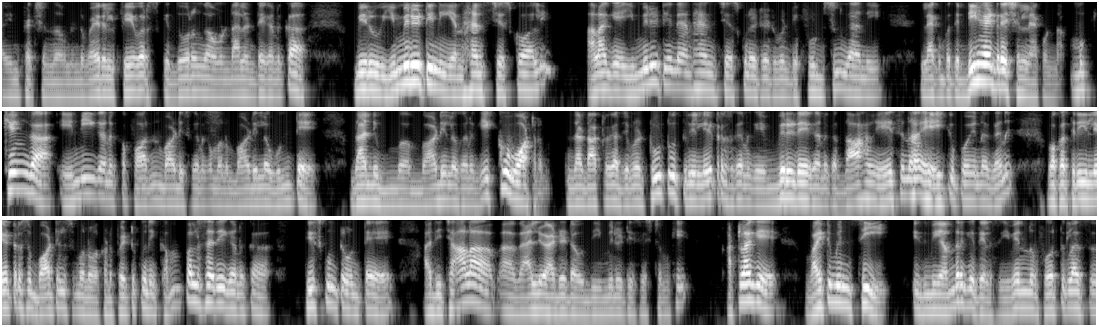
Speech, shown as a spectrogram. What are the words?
ఇన్ఫెక్షన్ అవునండి వైరల్ ఫీవర్స్కి దూరంగా ఉండాలంటే కనుక మీరు ఇమ్యూనిటీని ఎన్హాన్స్ చేసుకోవాలి. అలాగే ఇమ్యూనిటీని ఎన్హాన్స్ చేసుకునేటటువంటి ఫుడ్స్ని కానీ లేకపోతే డీహైడ్రేషన్ లేకుండా ముఖ్యంగా ఎనీ కనుక ఫారిన్ బాడీస్ కనుక మన బాడీలో ఉంటే దాన్ని బాడీలో కనుక ఎక్కువ వాటర్. ఇందా డాక్టర్ గారు చెప్పిన టూ టు త్రీ లీటర్స్ కనుక ఎవ్రీడే కనుక దాహం వేసినా వేయకపోయినా కానీ ఒక త్రీ లీటర్స్ బాటిల్స్ మనం అక్కడ పెట్టుకుని కంపల్సరీ కనుక తీసుకుంటూ ఉంటే అది చాలా వాల్యూ యాడెడ్ అవుద్ది ఇమ్యూనిటీ సిస్టమ్కి అట్లాగే వైటమిన్ సి ఇది మీ అందరికీ తెలుసు. ఈవెన్ ఫోర్త్ క్లాస్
